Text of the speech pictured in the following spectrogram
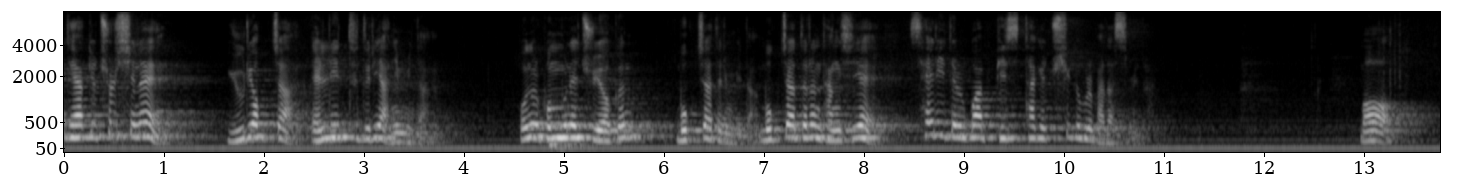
대학교 출신의 유력자, 엘리트들이 아닙니다. 오늘 본문의 주역은 목자들입니다. 목자들은 당시에 세리들과 비슷하게 취급을 받았습니다. 뭐,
